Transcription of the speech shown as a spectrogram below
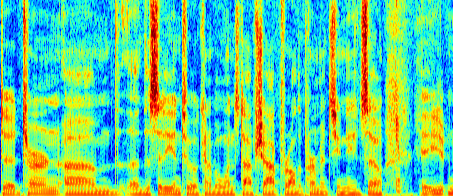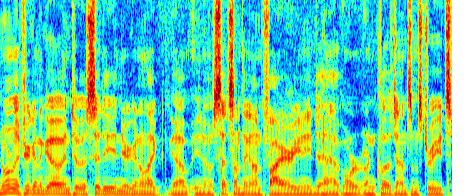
to turn um, the, the city into a kind of a one-stop shop for all the permits you need. So, Yep. uh, you, normally, if you're going to go into a city and you're going to like uh, you know set something on fire, you need to have or, or close down some streets,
